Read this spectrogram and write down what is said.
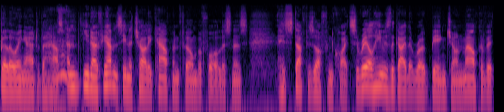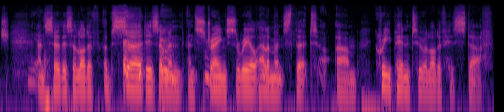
billowing out of the house. And you know, if you haven't seen a Charlie Kaufman film before, listeners, his stuff is often quite surreal. He was the guy that wrote Being John Malkovich. And so there's a lot of absurdism and, and strange surreal elements that um, creep into a lot of his stuff.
